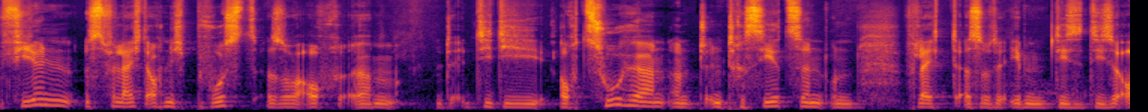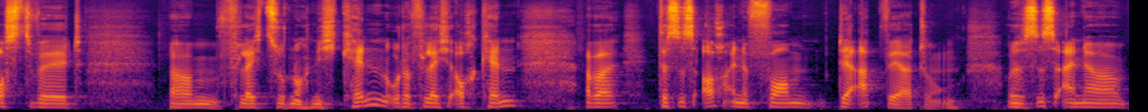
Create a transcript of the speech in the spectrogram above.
vielen ist vielleicht auch nicht bewusst, also auch ähm, die, die auch zuhören und interessiert sind und vielleicht also eben diese, diese Ostwelt ähm, vielleicht so noch nicht kennen oder vielleicht auch kennen. Aber das ist auch eine Form der Abwertung. Und es ist eine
